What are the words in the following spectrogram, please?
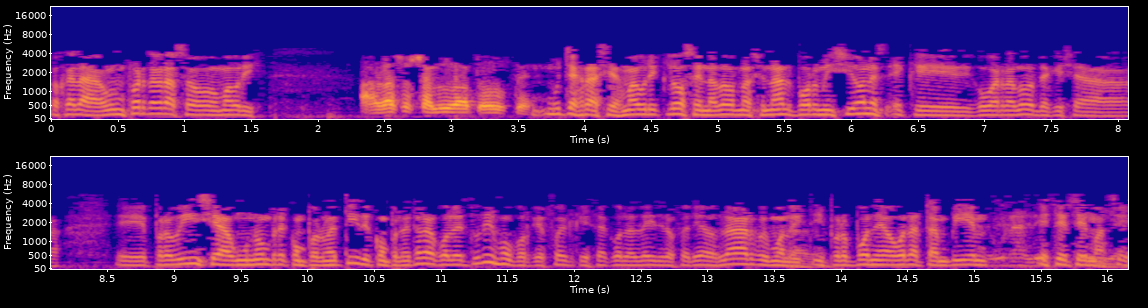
Ojalá. Un fuerte abrazo, Mauri. Abrazo, saludo a todos ustedes. Muchas gracias. Mauri Clos, senador nacional por Misiones, es que gobernador de aquella eh, provincia, un hombre comprometido y compenetrado con el turismo, porque fue el que sacó la ley de los feriados largos y, bueno, y, propone ahora también este tema. Sí.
